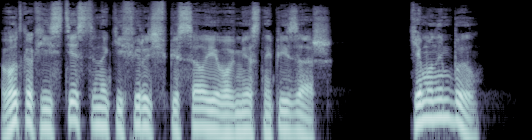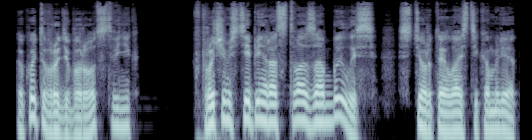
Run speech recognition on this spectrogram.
Вот как естественно Кефирыч вписал его в местный пейзаж. Кем он им был? Какой-то вроде бы родственник. Впрочем, степень родства забылась, стертая ластиком лет.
